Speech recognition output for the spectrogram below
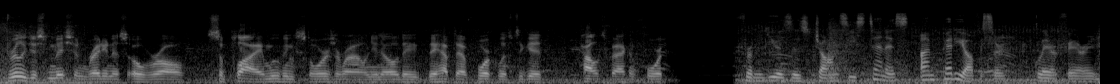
It's really just mission readiness overall. Supply, moving stores around, you know, they, they have to have forklifts to get pallets back and forth. From USS John C. Stennis, I'm Petty Officer Claire Farron.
